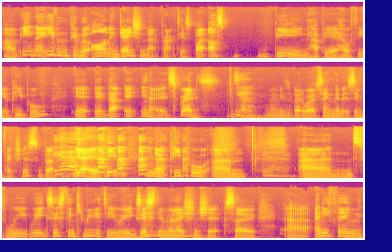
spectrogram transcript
um, you know, even people that aren't engaged in that practice by us being happier, healthier people. It, it that it, you know it spreads. Say. Yeah. maybe it's a better way of saying that it's infectious, but Yeah. yeah, it, pe- you know people. Um, yeah and we we exist in community we exist in Mm. relationship so uh, anything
